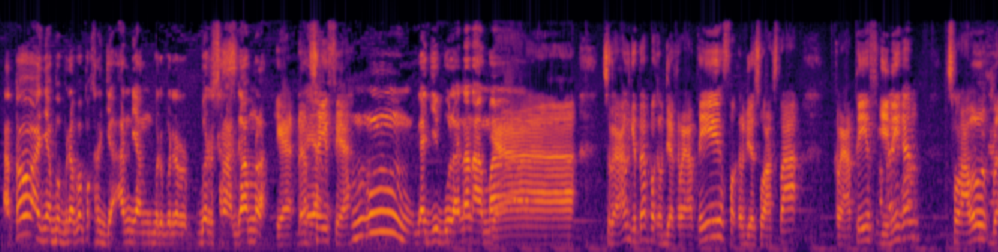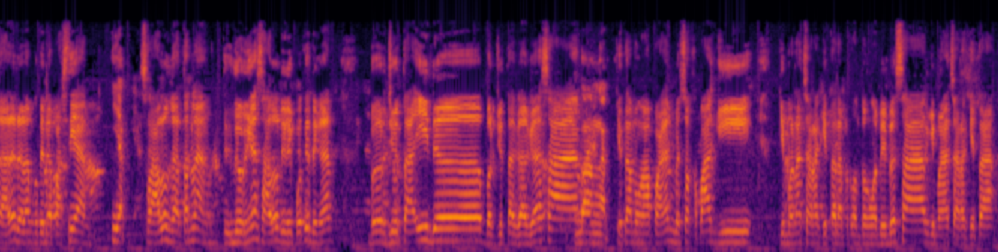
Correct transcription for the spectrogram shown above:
atau hanya beberapa pekerjaan yang benar-benar berseragam lah. Ya, yeah, dan Kayak, safe ya. Mm, gaji bulanan aman. Ya, yeah. sedangkan kita pekerja kreatif, pekerja swasta kreatif gini kan selalu berada dalam ketidakpastian. Iya. Yep. Selalu nggak tenang. Tidurnya selalu diliputi dengan berjuta ide, berjuta gagasan. Banget. Kita mau ngapain besok ke pagi? Gimana cara kita dapat untung lebih besar? Gimana cara kita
